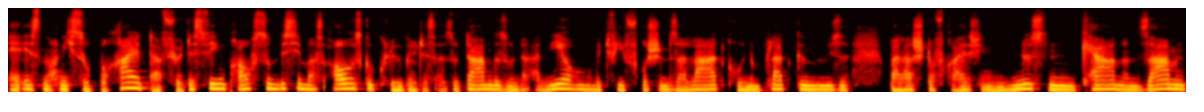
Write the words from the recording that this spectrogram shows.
er ist noch nicht so bereit dafür. Deswegen brauchst du ein bisschen was Ausgeklügeltes, also darmgesunde Ernährung mit viel frischem Salat, grünem Blattgemüse, ballaststoffreichen Nüssen, Kernen, Samen,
